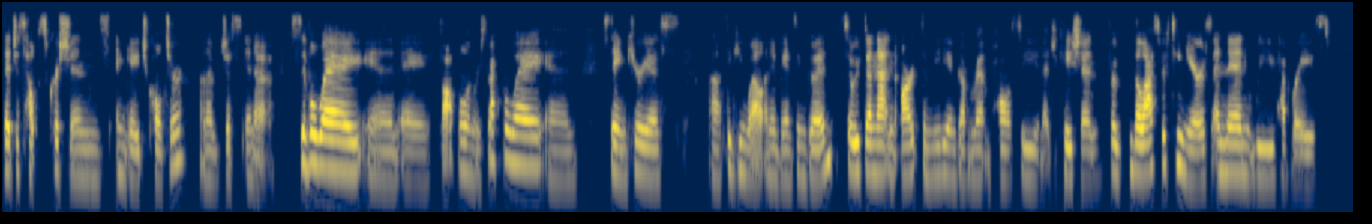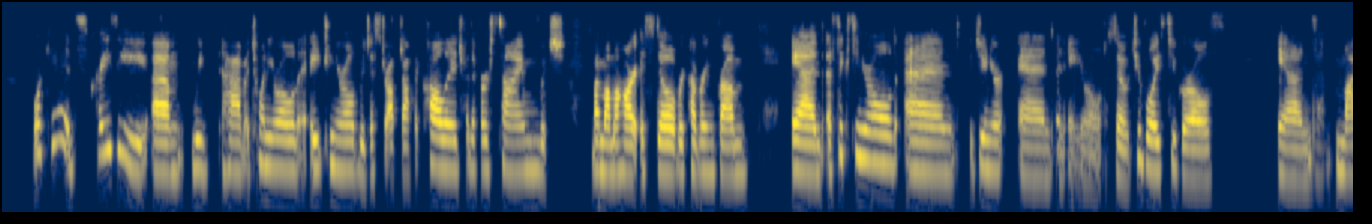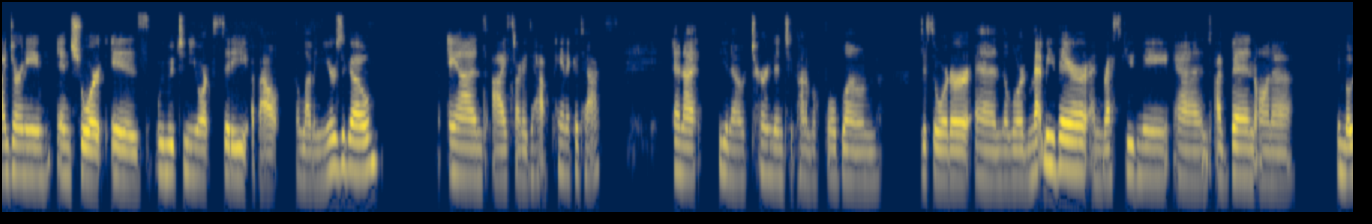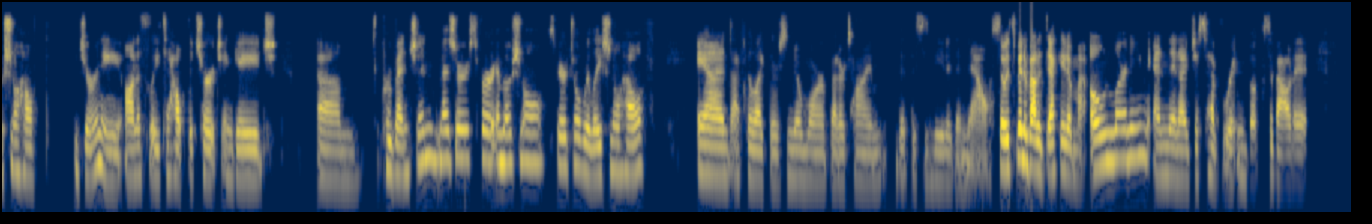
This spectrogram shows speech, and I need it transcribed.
that just helps Christians engage culture kind of just in a civil way, in a thoughtful and respectful way, and staying curious, uh, thinking well, and advancing good. So we've done that in arts and media and government and policy and education for the last 15 years. And then we have raised four kids. Crazy. Um, we have a 20 year old, an 18 year old. We just dropped off at college for the first time, which my mama heart is still recovering from and a 16 year old and junior and an eight year old. So two boys, two girls. And my journey in short is we moved to New York City about 11 years ago and I started to have panic attacks and I, you know, turned into kind of a full blown disorder and the Lord met me there and rescued me and I've been on a emotional health journey honestly to help the church engage um, prevention measures for emotional, spiritual, relational health. And I feel like there's no more better time that this is needed than now. So it's been about a decade of my own learning, and then I just have written books about it.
